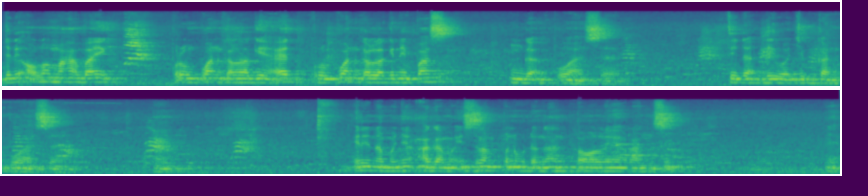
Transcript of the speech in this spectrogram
Jadi Allah Maha baik. Perempuan kalau lagi haid, perempuan kalau lagi nifas enggak puasa. Tidak diwajibkan puasa. Nah, ini namanya agama Islam penuh dengan toleransi. Ya.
